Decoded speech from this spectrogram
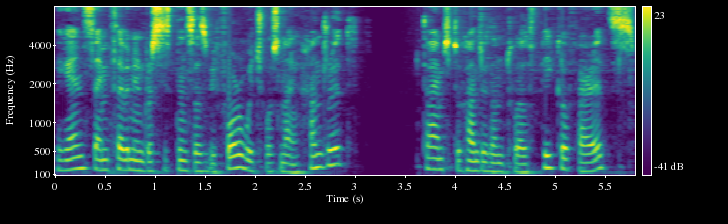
Again, same Thevenin resistance as before, which was 900 times 212 picofarads.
